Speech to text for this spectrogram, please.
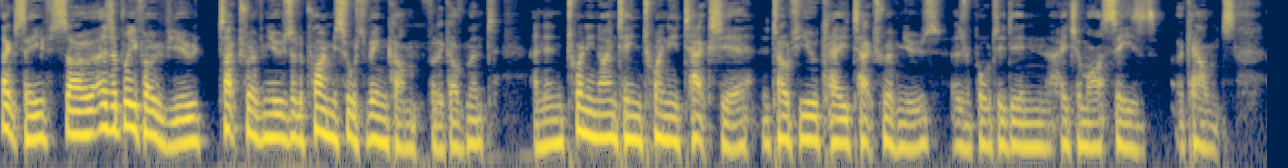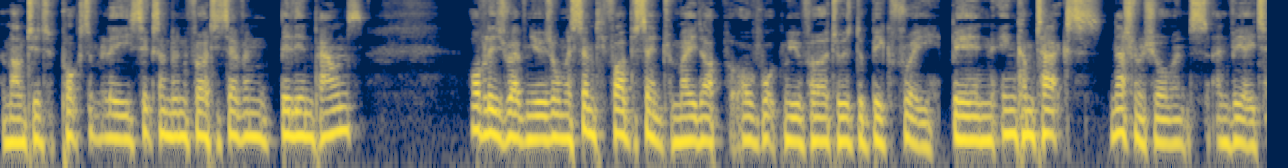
Thanks, Steve. So, as a brief overview, tax revenues are the primary source of income for the government. And in 2019-20 tax year, the total UK tax revenues, as reported in HMRC's accounts, amounted to approximately 637 billion pounds. Of these revenues, almost 75% were made up of what can be referred to as the big three, being income tax, national insurance and VAT.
